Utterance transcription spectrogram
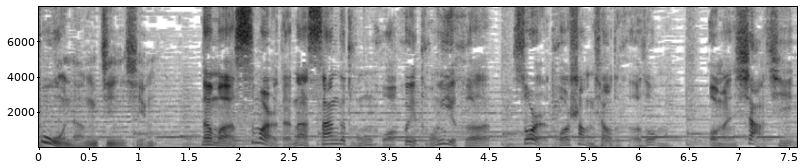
不能进行。”那么，斯莫尔的那三个同伙会同意和索尔托上校的合作吗？我们下期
